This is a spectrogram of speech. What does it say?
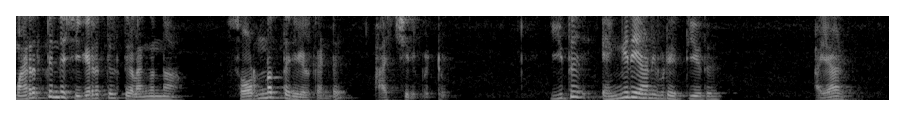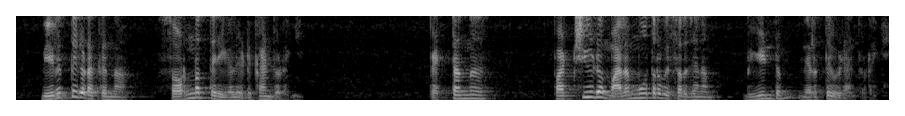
മരത്തിന്റെ ശിഖരത്തിൽ തിളങ്ങുന്ന സ്വർണത്തരികൾ കണ്ട് ആശ്ചര്യപ്പെട്ടു. ഇത് എങ്ങനെയാണ് ഇവിടെ എത്തിയത്? അയാൾ നിലത്ത് കിടക്കുന്ന സ്വർണത്തരികൾ എടുക്കാൻ തുടങ്ങി. പെട്ടെന്ന് പക്ഷിയുടെ മലമൂത്ര വിസർജനം വീണ്ടും നിലത്ത് വീഴാൻ തുടങ്ങി.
